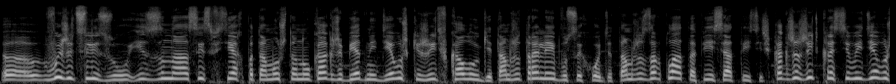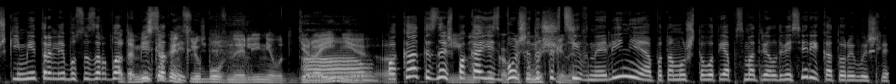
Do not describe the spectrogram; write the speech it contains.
э, выжать слезу из нас, из всех, потому что, ну как же бедной девушке жить в Калуге? Там же троллейбусы ходят, там же зарплата 50 тысяч. Как же жить красивой девушке, имея троллейбус и А зарплату там есть 50 какая-нибудь любовная линия вот героини? А, пока, ты знаешь, пока есть больше мужчины? детективная линия, потому что вот я посмотрела две серии, которые вышли.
